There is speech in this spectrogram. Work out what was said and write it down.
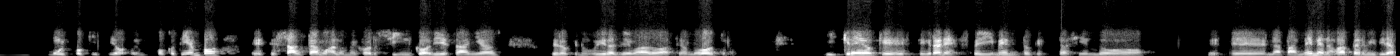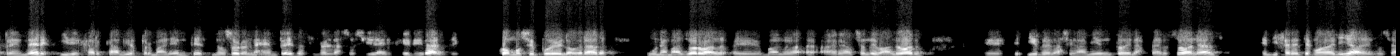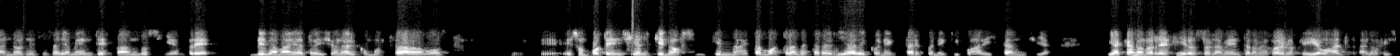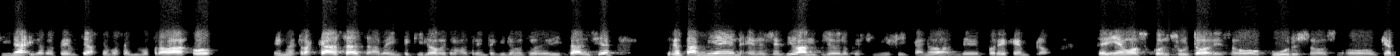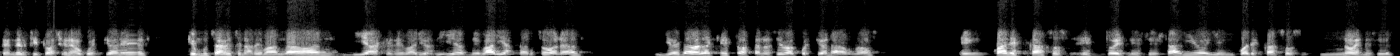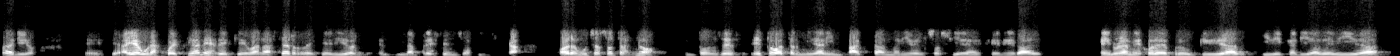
muy poquito, en poco tiempo este, saltamos a lo mejor 5 o 10 años de lo que nos hubiera llevado a hacer lo otro. Y creo que este gran experimento que está haciendo este, la pandemia nos va a permitir aprender y dejar cambios permanentes, no solo en las empresas, sino en la sociedad en general, de cómo se puede lograr una mayor eh, agregación de valor este, y relacionamiento de las personas en diferentes modalidades, o sea, no necesariamente estando siempre de la manera tradicional como estábamos. Este, es un potencial que nos, que nos está mostrando esta realidad de conectar con equipos a distancia. Y acá no me refiero solamente a lo mejor a los que íbamos a, la oficina y de repente hacemos el mismo trabajo en nuestras casas a 20 kilómetros, a 30 kilómetros de distancia, sino también en el sentido amplio de lo que significa, ¿no? De, por ejemplo, teníamos consultores o cursos o que atender situaciones o cuestiones que muchas veces nos demandaban viajes de varios días, de varias personas, y hoy la verdad que esto hasta nos lleva a cuestionarnos en cuáles casos esto es necesario y en cuáles casos no es necesario. Este, hay algunas cuestiones de que van a ser requerido la presencia física, ahora muchas otras no. Entonces, esto va a terminar impactando a nivel sociedad en general en una mejora de productividad y de calidad de vida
